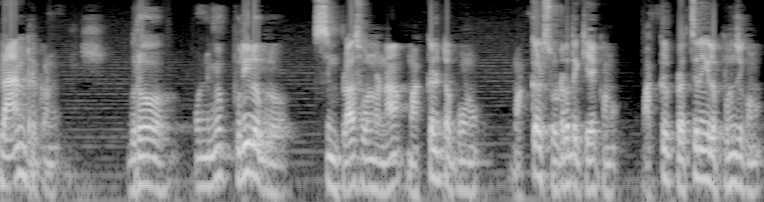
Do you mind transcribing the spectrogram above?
பிளான் இருக்கணும். ப்ரோ ஒன்றுமே புரியல ப்ரோ சிம்பிளாக சொல்லணும்னா மக்கள்கிட்ட போகணும். மக்கள் சொல்கிறத கேட்கணும். மக்கள் பிரச்சனைகளை புரிஞ்சுக்கணும்.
